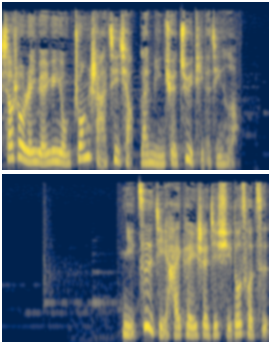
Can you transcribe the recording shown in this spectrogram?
销售人员运用装傻技巧来明确具体的金额。你自己还可以设计许多措辞，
